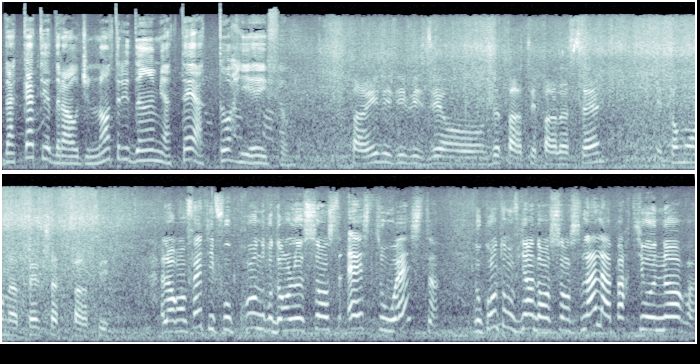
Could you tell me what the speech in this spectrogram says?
da Catedral de Notre-Dame até a Torre Eiffel. Paris est divisé en deux parties par la Seine. Et comment on appelle chaque partie? Alors en fait, il faut prendre dans le sens est-ouest. Donc quand on vient dans ce sens-là, la partie au nord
